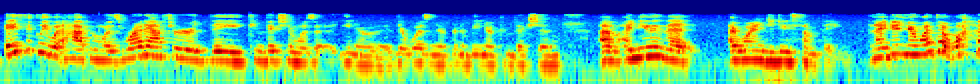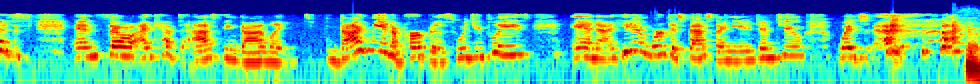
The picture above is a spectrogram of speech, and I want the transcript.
basically what happened was right after the conviction was, you know, there wasn't going to be no conviction. Um, I knew that I wanted to do something, and I didn't know what that was. And so I kept asking God, like, guide me in a purpose, would you please? And uh, he didn't work as fast as I needed him to, which yeah,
